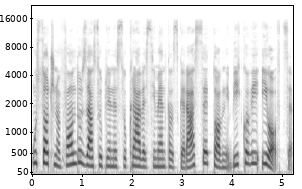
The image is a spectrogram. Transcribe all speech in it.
U stočnom fondu zastupljene su krave simentalske rase, tovni bikovi i ovce.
